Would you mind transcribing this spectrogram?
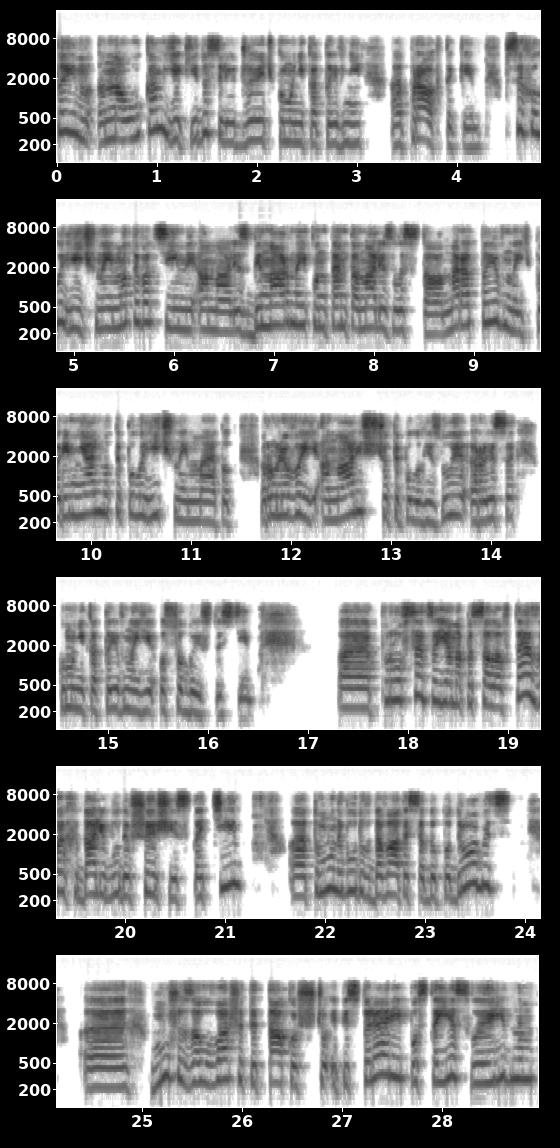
тим наукам, які досліджують комунікативні практики. Психологічний, мотиваційний аналіз, бінарний контент-аналіз листа, наративний, порівняльно-типологічний метод, рольовий аналіз, що типологізує риси комунікативної особистості. Е, Про все це я написала в тезах, далі буде в ширшій статті, е, тому не буду вдаватися до подробиць. Е, Мушу зауважити також, що епістолярій постає своєрідним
